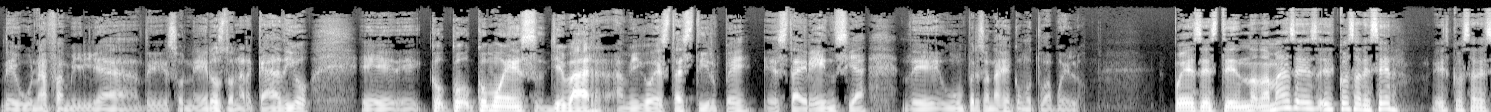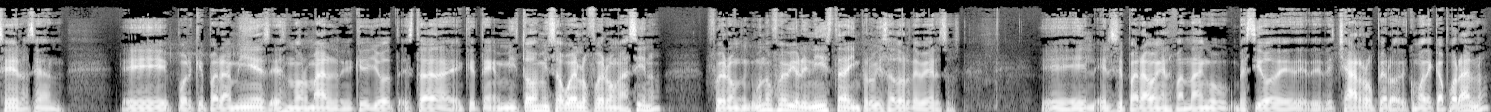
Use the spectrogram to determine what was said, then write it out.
de una familia de soneros, don Arcadio. Eh, eh ¿cómo, es llevar, amigo, esta estirpe, esta herencia de un personaje como tu abuelo? Pues este, nada más es, es, cosa de ser, es cosa de ser, o sea, eh, porque para mí es, es normal que yo está, que todos mis abuelos fueron así, ¿no? Fueron, uno fue violinista, improvisador de versos. eh, él, se paraba en el fandango vestido de, de, charro, pero como de caporal, ¿no?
